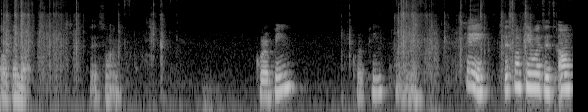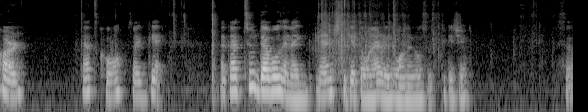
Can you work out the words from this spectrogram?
opened up. This one. Grubbin. Grubbin. Hey, this one came with its own card. That's cool. So I get I got two doubles and I managed to get the one I really wanted, was Pikachu. So,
